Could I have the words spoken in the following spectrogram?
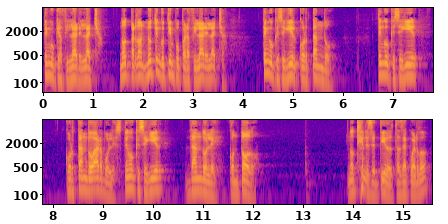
tengo que afilar el hacha. No, perdón, no tengo tiempo para afilar el hacha. Tengo que seguir cortando. Tengo que seguir cortando árboles. Tengo que seguir dándole con todo. No tiene sentido, ¿estás de acuerdo?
